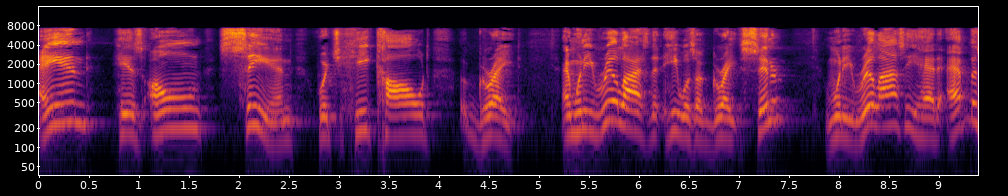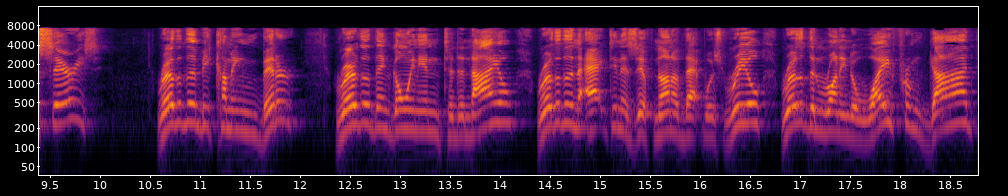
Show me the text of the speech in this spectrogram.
and his own sin, which he called great. And when he realized that he was a great sinner, when he realized he had adversaries, rather than becoming bitter, rather than going into denial, rather than acting as if none of that was real, rather than running away from God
